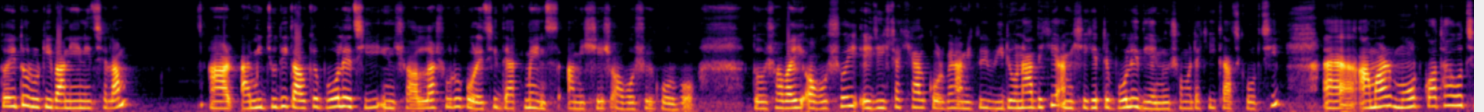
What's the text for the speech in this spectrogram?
তো এই তো রুটি বানিয়ে নিয়েছিলাম আর আমি যদি কাউকে বলেছি ইনশাল্লাহ শুরু করেছি দ্যাট মিন্স আমি শেষ অবশ্যই করব। তো সবাই অবশ্যই এই জিনিসটা খেয়াল করবেন। আমি যদি ভিডিও না দেখি, আমি সেক্ষেত্রে বলে দিই আমি ওই সময়টা কী কাজ করছি। আমার মোট কথা হচ্ছে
